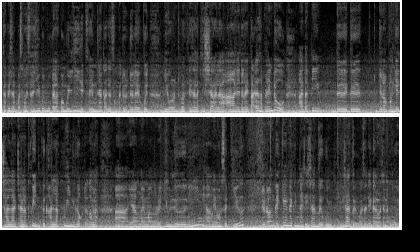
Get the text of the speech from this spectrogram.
tapi sebab, sebab saya pun bukanlah pembeli Jadi saya macam tak adalah sampai tu the level Ya orang tu pakai salah Kisha lah. Ah, Jadi tak ada sampai macam tu. Ah, Tapi the the Diorang panggil Chala Queen ke Kala Queen ke aku tak tahulah. Ah, Yang memang regular ni ah, Memang setia Diorang they can recognize each other pun Each other. Maksudnya kalau macam nak oh,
